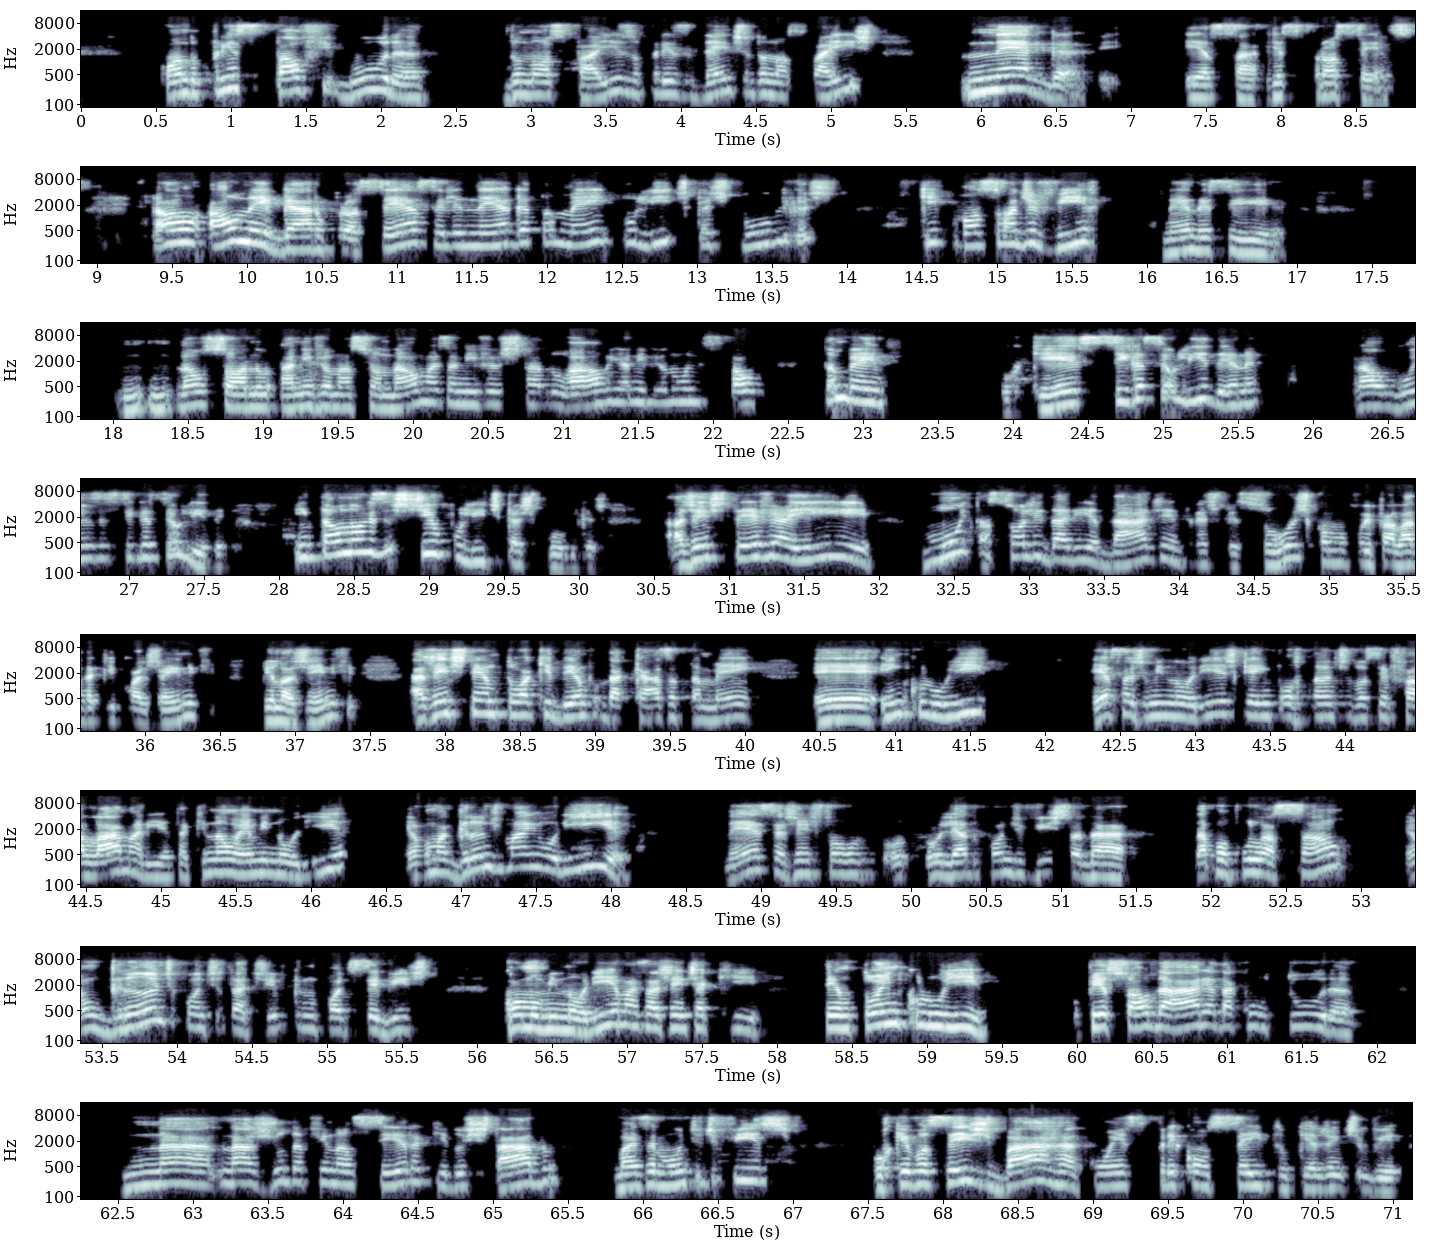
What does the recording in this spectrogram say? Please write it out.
Quando a principal figura do nosso país, o presidente do nosso país, nega essa, esse processo. Então, ao negar o processo, ele nega também políticas públicas que possam advir né, nesse, não só no, a nível nacional, mas a nível estadual e a nível municipal também. Porque siga seu líder, né? Para alguns, siga seu líder. Então, não existiu políticas públicas. A gente teve aí muita solidariedade entre as pessoas, como foi falado aqui com a Jennifer, pela Jennifer. A gente tentou aqui dentro da casa também é, incluir essas minorias, que é importante você falar, Marieta, que não é minoria, é uma grande maioria, né? se a gente for olhar do ponto de vista da, da população, é um grande quantitativo que não pode ser visto como minoria, mas a gente aqui tentou incluir o pessoal da área da cultura, na, na ajuda financeira aqui do Estado, mas é muito difícil, porque você esbarra com esse preconceito que a gente vê,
